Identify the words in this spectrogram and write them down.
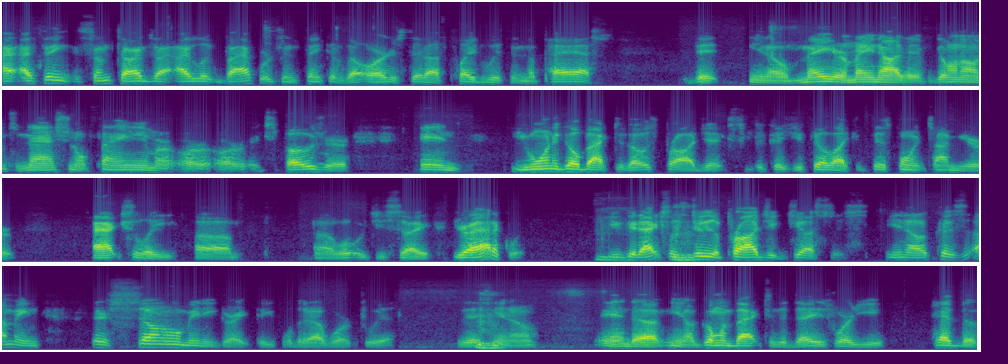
I, I, think sometimes I, I look backwards and think of the artists that I've played with in the past that you know may or may not have gone on to national fame or, or, or exposure, and you want to go back to those projects because you feel like at this point in time you're actually um, uh, what would you say you're adequate mm-hmm. you could actually mm-hmm. do the project justice you know because i mean there's so many great people that i've worked with that mm-hmm. you know and uh, you know going back to the days where you had the,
